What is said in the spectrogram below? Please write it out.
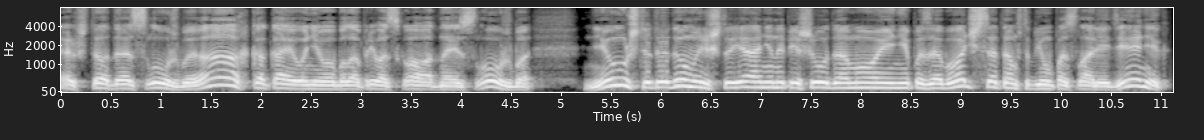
А что до службы? Ах, какая у него была превосходная служба! Неужто ты думаешь, что я не напишу домой и не позабочусь о том, чтобы ему послали денег?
